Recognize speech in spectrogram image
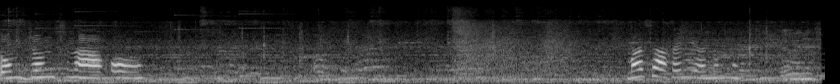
Tom Jones na ako. Ma, sa akin, ano mo?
